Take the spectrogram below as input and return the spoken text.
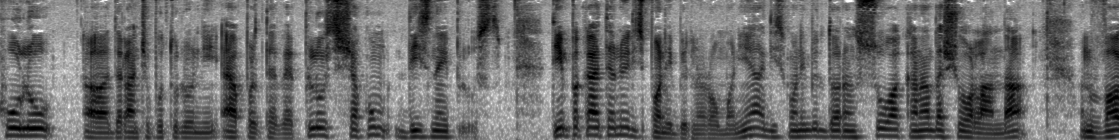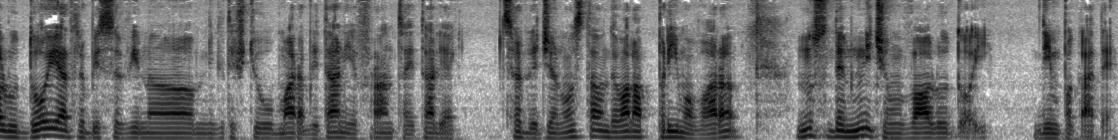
Hulu, uh, de la începutul lunii Apple TV Plus și acum Disney Plus. Din păcate nu e disponibil în România, e disponibil doar în SUA, Canada și Olanda. În valul 2 ar trebui să vină, din câte știu, Marea Britanie, Franța, Italia, țări de genul ăsta, undeva la primăvară. Nu suntem nici în valul 2, din păcate.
